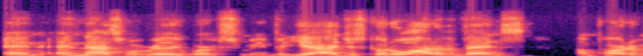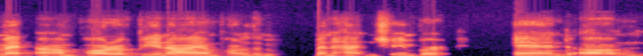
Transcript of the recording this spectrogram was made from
And and that's what really works for me. But yeah, I just go to a lot of events. I'm part of I'm part of BNI. I'm part of the Manhattan Chamber, and um,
